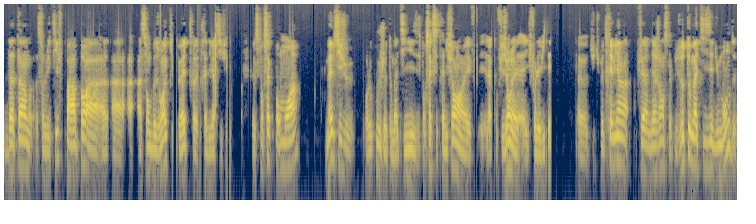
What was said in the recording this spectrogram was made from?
d'atteindre son objectif par rapport à, à, à, son besoin qui peut être très diversifié. Donc c'est pour ça que pour moi, même si je, pour le coup, j'automatise, c'est pour ça que c'est très différent. Et, la confusion, il faut l'éviter. Euh, tu, tu, peux très bien faire une agence la plus automatisée du monde,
